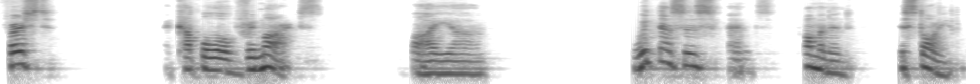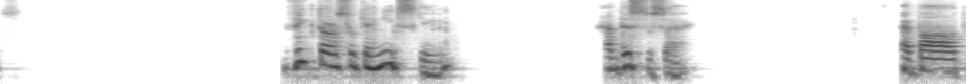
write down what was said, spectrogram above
First, a couple of remarks by uh, witnesses and prominent historians. Wiktor Sukienicki had this to say about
